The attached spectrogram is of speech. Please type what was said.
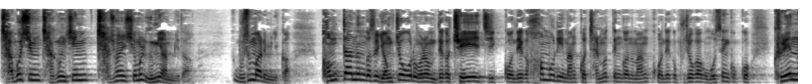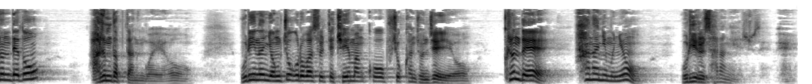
자부심, 자긍심, 자존심을 의미합니다. 무슨 말입니까? 검다는 것을 영적으로 말하면 내가 죄 짓고 내가 허물이 많고 잘못된 거는 많고 내가 부족하고 못생겼고 그랬는데도 아름답다는 거예요. 우리는 영적으로 봤을 때 죄 많고 부족한 존재예요. 그런데 하나님은요, 우리를 사랑해 주세요. 예.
